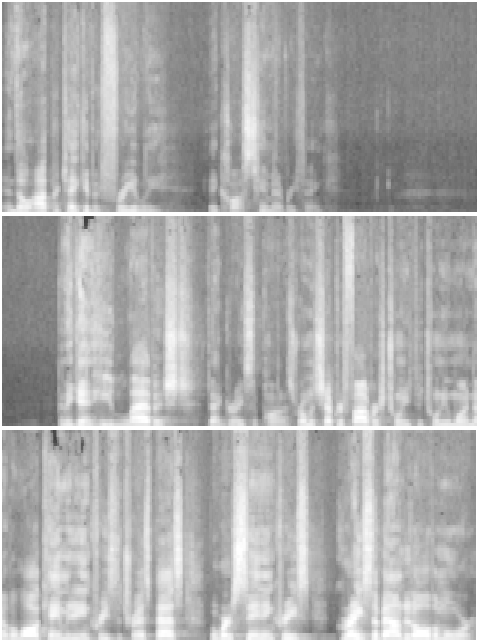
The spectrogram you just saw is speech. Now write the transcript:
And though I partake of it freely, it cost him everything. And again, he lavished that grace upon us. Romans chapter 5, verse 20 to 21. Now the law came and it increased the trespass, but where sin increased, grace abounded all the more.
